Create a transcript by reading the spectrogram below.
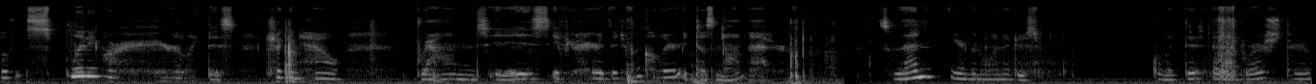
of splitting our hair like this, checking how browns it is. If your hair is a different color, it does not matter. So then you're gonna wanna just go like this and brush through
